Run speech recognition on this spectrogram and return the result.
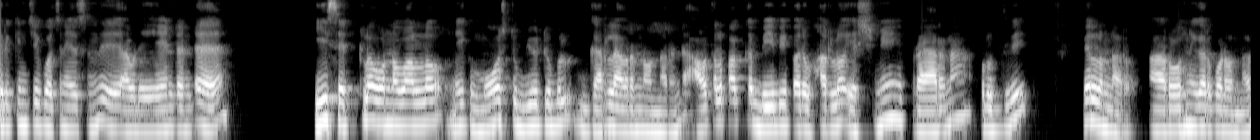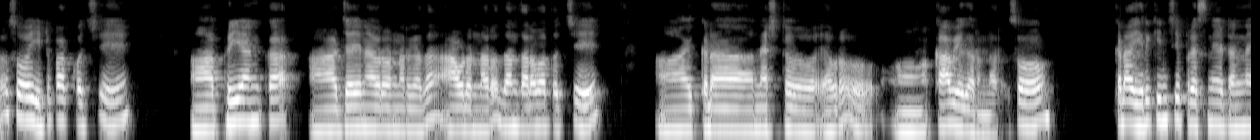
ఇరికించి క్వశ్చన్ వేసింది. ఆవిడ ఏంటంటే ఈ సెట్లో ఉన్న వాళ్ళు నీకు మోస్ట్ బ్యూటిఫుల్ గర్ల్ ఎవరన్నా ఉన్నారంటే అవతల పక్క బీబీ పరివార్లో యష్మి ప్రేరణ పృథ్వీ వీళ్ళు ఉన్నారు ఆ రోహిణి గారు కూడా ఉన్నారు. సో ఇటు పక్క వచ్చి ప్రియాంక ఆ, జైన్ ఎవరు ఉన్నారు కదా ఆవిడ ఉన్నారు దాని తర్వాత వచ్చి ఆ, ఇక్కడ నెక్స్ట్ ఎవరు? ఆ, కావ్య గారు ఉన్నారు. సో ఇక్కడ ఇరికించి ప్రశ్న ఏంటన్నా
